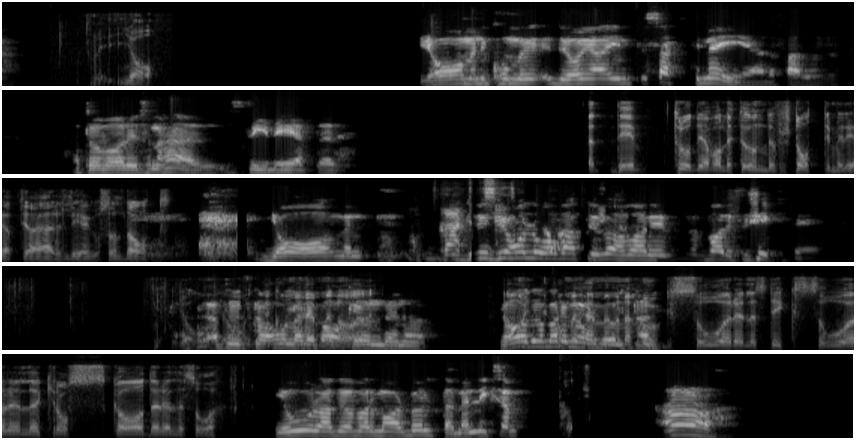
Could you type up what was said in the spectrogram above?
Ja. Ja, men det kommer, du har ju inte sagt till mig i alla fall att det har varit såna här stridigheter. Det trodde jag var lite underförstått i och med det att jag är legosoldat. Ja, men du, du har lovat att du har varit, varit försiktig. Ja, Att du ska hålla dig i bakgrunden. Och... Ja, har du har varit med hem med några huggsår eller sticksår eller krossskador eller så. Jo, du har varit marbultad, men liksom... Åh!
